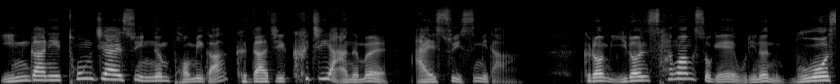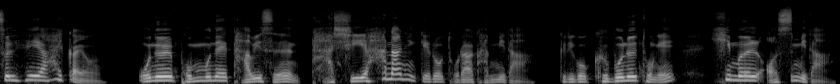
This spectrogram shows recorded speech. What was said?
인간이 통제할 수 있는 범위가 그다지 크지 않음을 알 수 있습니다. 그럼 이런 상황 속에 우리는 무엇을 해야 할까요? 오늘 본문의 다윗은 다시 하나님께로 돌아갑니다. 그리고 그분을 통해 힘을 얻습니다.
